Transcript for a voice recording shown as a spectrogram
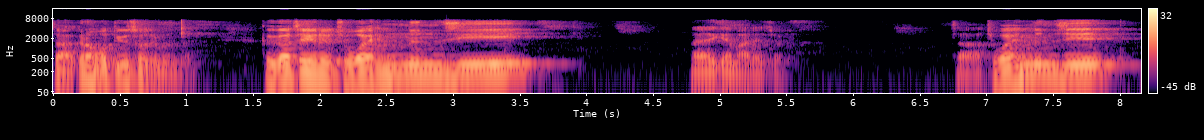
자, 그럼 어떻게 써주면 돼? 그가 제인을 좋아했는지 나에게 말해줘. 자, 좋아했는지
